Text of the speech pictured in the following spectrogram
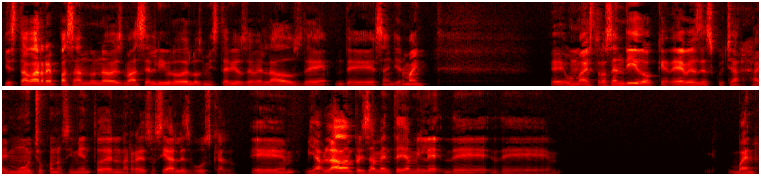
Y estaba repasando una vez más el libro de los misterios develados de, de Saint Germain. Eh, un maestro ascendido que debes de escuchar. Hay mucho conocimiento de él en las redes sociales, búscalo. Eh, y hablaban precisamente, Yamile, de, de bueno,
